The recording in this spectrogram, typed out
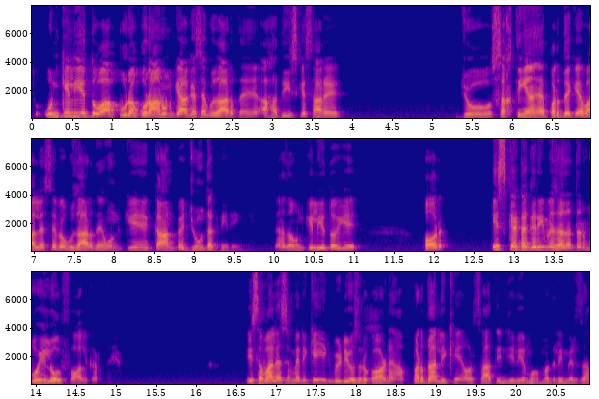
تو ان کے لیے تو آپ پورا قرآن ان کے آگے سے گزار دیں احادیث کے سارے جو سختیاں ہیں پردے کے حوالے سے وہ گزار دیں، ان کے کان پہ جوں تک نہیں رہیں گی لہٰذا ان کے لیے تو یہ اور اس کیٹیگری میں زیادہ تر وہی لوگ فال کرتے ہیں۔ اس حوالے سے میری کئی ایک ویڈیوز ریکارڈ ہیں، آپ پردہ لکھیں اور ساتھ انجینئر محمد علی مرزا۔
